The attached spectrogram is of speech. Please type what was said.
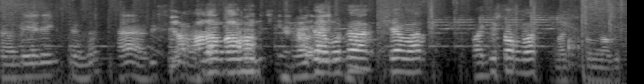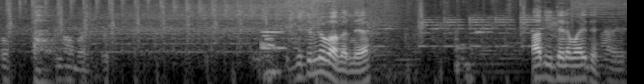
Ben bir yere gitmiyorum lan. Ha düştü. Adam kalmadı ki. Beyler burada şey var. Magison var. Magison, Magison. Tamam, Magison. Güdümlü var bende ya. Hadi gidelim haydi. Hayır.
